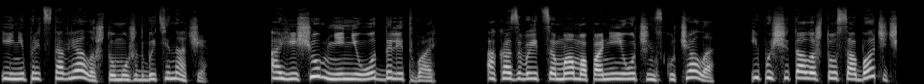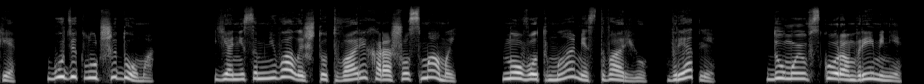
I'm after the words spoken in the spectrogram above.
и не представляла, что может быть иначе. А еще мне не отдали тварь. Оказывается, мама по ней очень скучала и посчитала, что собачечке будет лучше дома. Я не сомневалась, что твари хорошо с мамой, но вот маме с тварью вряд ли. Думаю, в скором времени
